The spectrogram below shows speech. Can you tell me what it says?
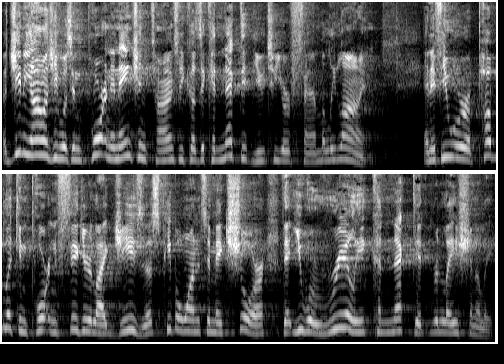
A genealogy was important in ancient times because it connected you to your family line. And if you were a public important figure like Jesus, people wanted to make sure that you were really connected relationally.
